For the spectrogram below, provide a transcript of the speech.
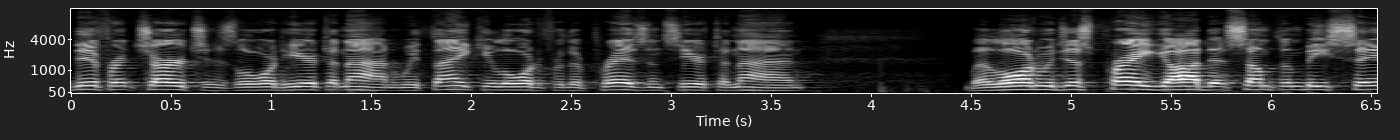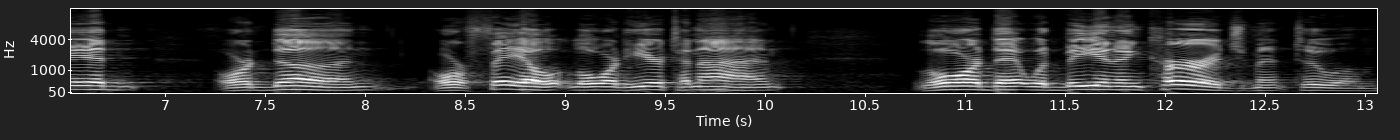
different churches, Lord, here tonight. And we thank you, Lord, for the presence here tonight. But Lord, we just pray, God, that something be said or done or felt, Lord, here tonight Lord, that would be an encouragement to them.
